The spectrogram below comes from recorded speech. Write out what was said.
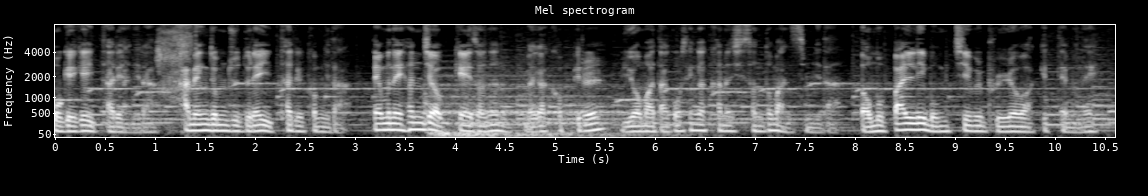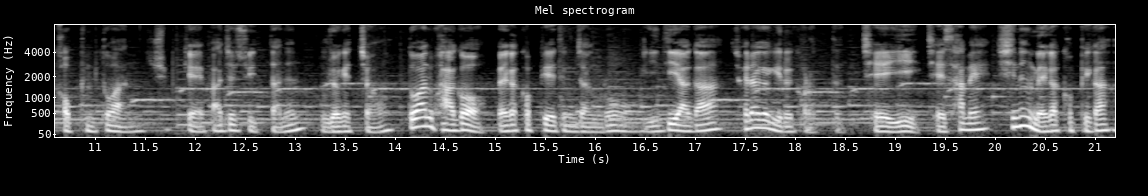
고객의 이탈이 아니라 가맹점주들의 이탈일 겁니다. 때문에 현재 업계에서는 메가커피를 위험하다고 생각하는 시선도 많습니다. 너무 빨리 몸집을 불려왔기 때문에 거품 또한 쉽게 빠질 수 있다는 우려겠죠. 또한 과거 메가커피의 등장으로 이디야가 쇠락의 길을 걸었듯 제2, 제3의 신흥 메가커피가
